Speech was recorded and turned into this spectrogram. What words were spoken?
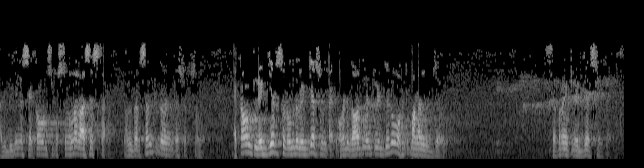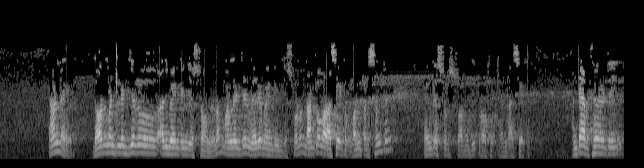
అది బిజినెస్ అకౌంట్స్ పుస్తకంలో రాసేస్తారు. One percent to Venkateswara Swami. Account ledgers రెండు లెడ్జర్స్ ఉంటాయి. ఒకటి గవర్నమెంట్ లెడ్జరు ఒకటి మన లెడ్జరు. సెపరేట్ లెడ్జర్స్ ఉంటాయి. ఏమండి? గవర్నమెంట్ లెడ్జరు అది మెయింటైన్ చేస్తూ ఉండడం మన లెడ్జర్ వేరే మెయింటైన్ చేసుకోవడం దాంట్లో రాసేయటం. వన్ పర్సెంట్ వెంకటేశ్వర స్వామిది ప్రాఫిట్ అని రాసేయటం. అంటే అర్థం ఏమిటి?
